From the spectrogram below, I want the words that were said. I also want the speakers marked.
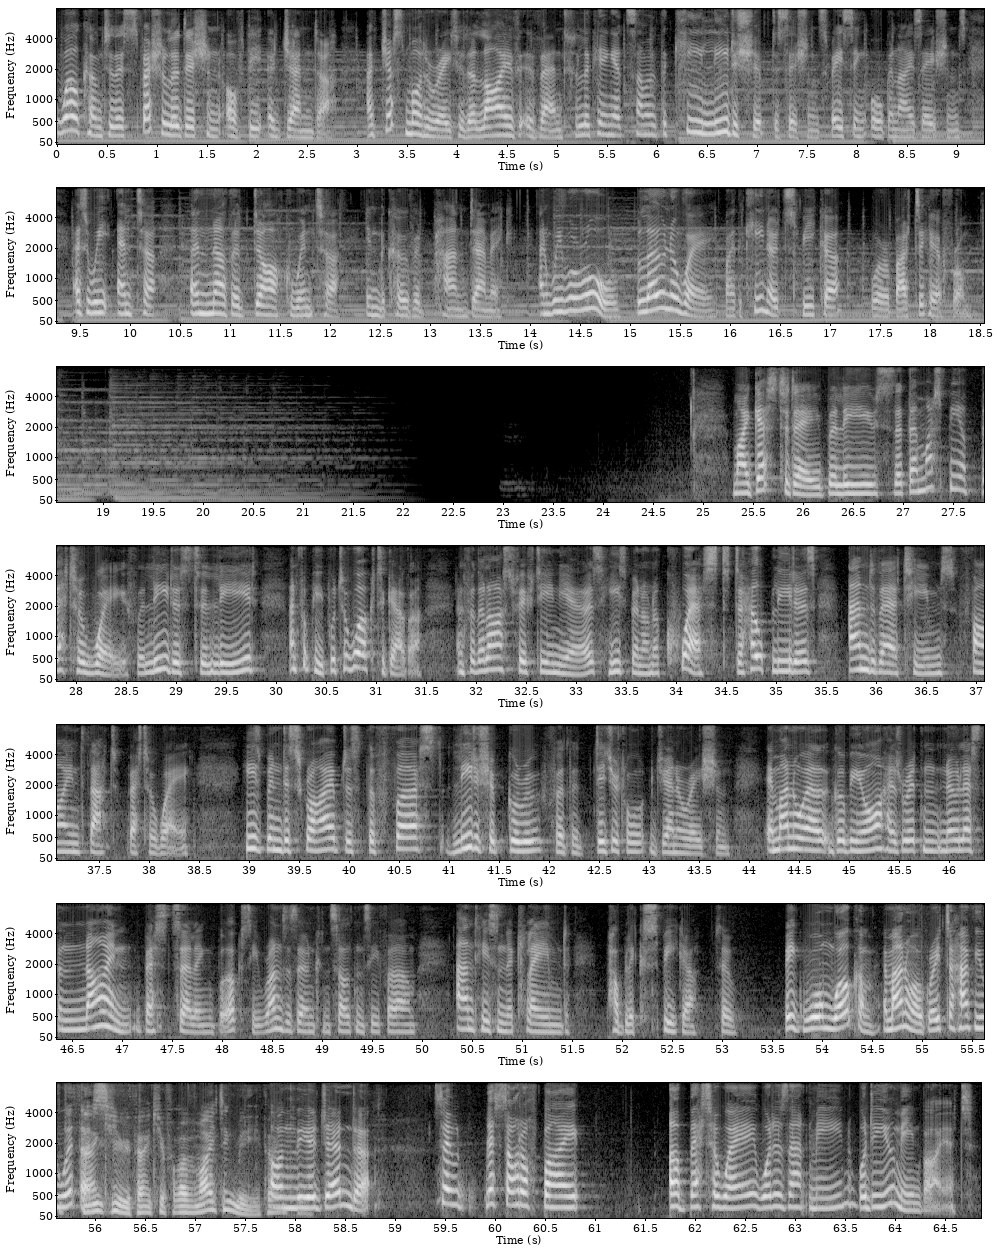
Speaker 1: Welcome to this special edition of The Agenda. I've just moderated a live event looking at some of the key leadership decisions facing organizations as we enter another dark winter in the COVID pandemic. And we were all blown away by the keynote speaker we're about to hear from. My guest today believes that there must be a better way for leaders to lead and for people to work together. And for the last 15 years, he's been on a quest to help leaders and their teams find that better way. He's been described as the first leadership guru for the digital generation. Emmanuel Gobillot has written no less than nine best selling books. He runs his own consultancy firm and he's an acclaimed public speaker. So big warm welcome. Emmanuel, great to have you with
Speaker 2: Thank
Speaker 1: us.
Speaker 2: Thank you. Thank you for inviting me. Thank
Speaker 1: on
Speaker 2: you.
Speaker 1: the agenda. So let's start off by a better way. What does that mean? What do you mean by it?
